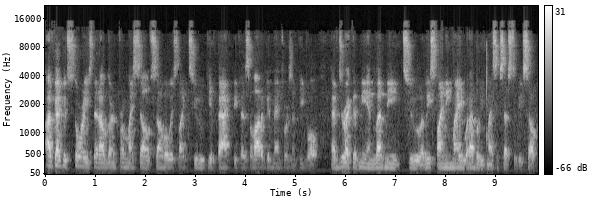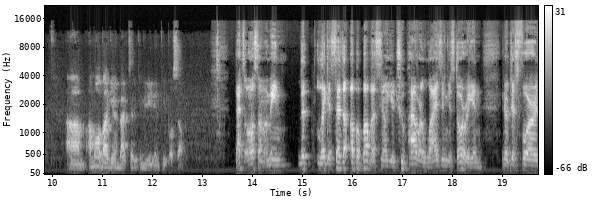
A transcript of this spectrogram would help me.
I've got good stories that I've learned from myself. So I've always liked to give back because a lot of good mentors and people have directed me and led me to at least finding my what I believe my success to be. So um, I'm all about giving back to the community and people. So that's awesome. I mean, the like it says up above us, you know, your true power lies in your story, and you know, just for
